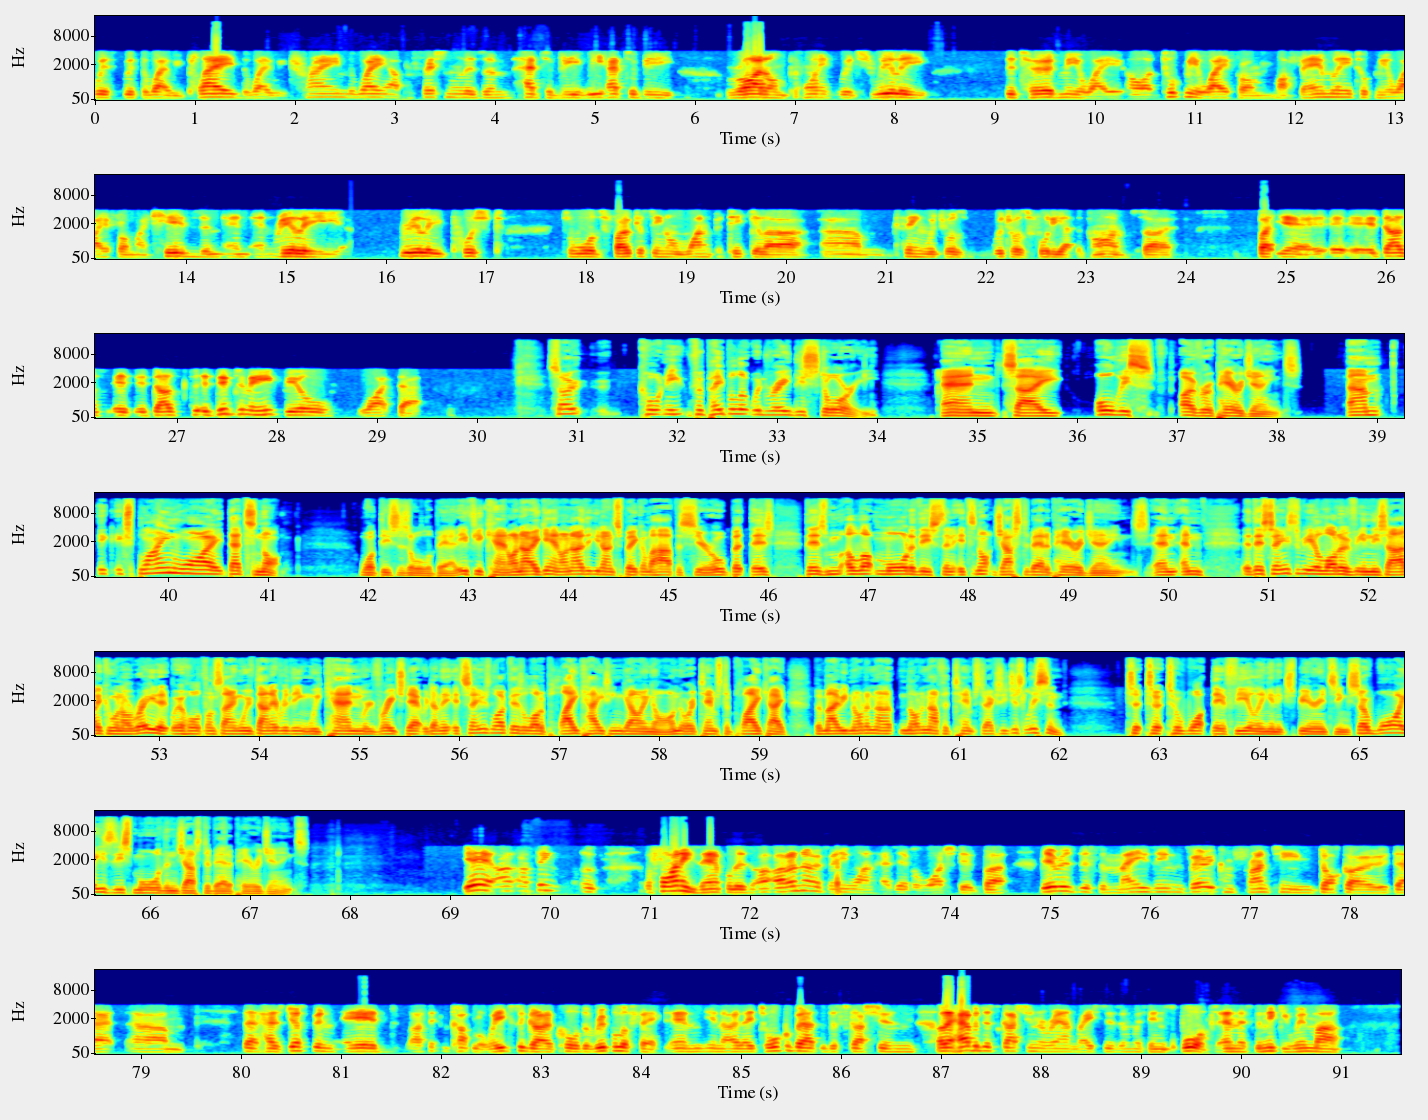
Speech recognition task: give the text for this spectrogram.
with with the way we played, the way we trained, the way our professionalism had to be. We had to be right on point, which really deterred me away or took me away from my family, took me away from my kids, and and and really, really pushed towards focusing on one particular um, thing, which was which was footy at the time. So, but yeah, it, it, does it, it does it did to me feel like that. So, Courtenay, for people that would read this story and say all this over a pair of jeans, um, explain why that's not. what this is all about, if you can. I know, again, I know that you don't speak on behalf of Cyril, but there's there's a lot more to this than it's not just about a pair of jeans. And and there seems to be a lot of in this article when I read it where Hawthorn saying we've done everything we can, we've reached out, we've done. It seems like there's a lot of placating going on or attempts to placate, but maybe not enough not enough attempts to actually just listen. To, to, to what they're feeling and experiencing. So, why is this more than just about a pair of jeans? Yeah, I, I think a fine example is I, I don't know if anyone has ever watched it, but there is this amazing, very confronting doco that um, that has just been aired, I think, a couple of weeks ago, called "The Ripple Effect," and you know they talk about the discussion, or they have a discussion around racism within sports, and it's the Nicky Winmar.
